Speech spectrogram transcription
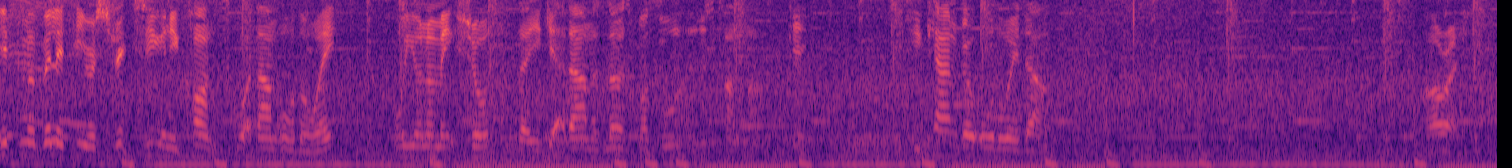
If mobility restricts you and you can't squat down all the way, all you want to make sure is that you get down as low as possible and just come up, okay? If you can, go all the way down. All right.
